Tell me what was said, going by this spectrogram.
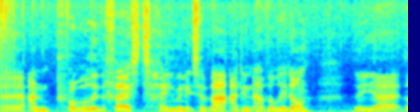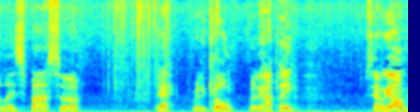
Uh, and probably the first 10 minutes of that, I didn't have the lid on the uh, the lazy spa. So yeah, really cool, really happy. See how we on.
